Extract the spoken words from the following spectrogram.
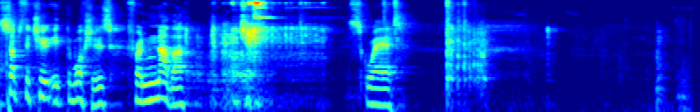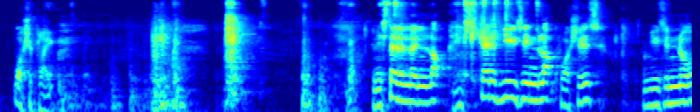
Substituted the washers for another square washer plate. And instead of lock, instead of using lock washers, I'm using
